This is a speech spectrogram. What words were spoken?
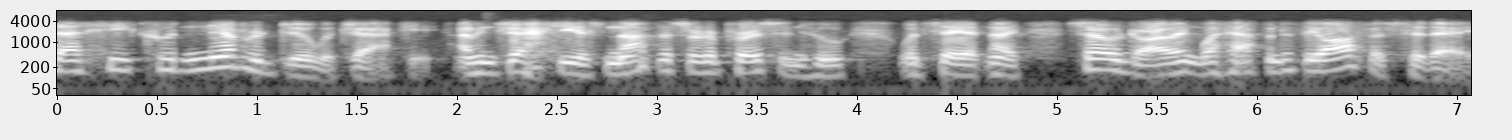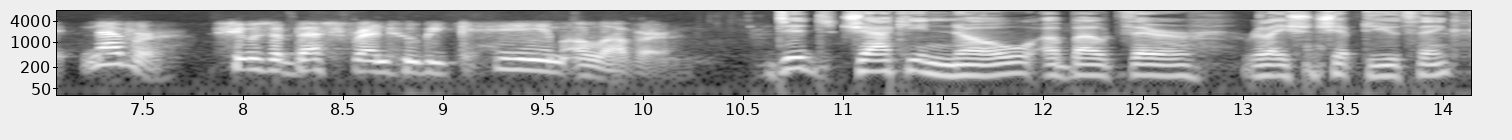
that he could never do with Jackie. I mean, Jackie is not the sort of person who would say at night, So, darling, what happened at the office today? Never. She was a best friend who became a lover. Did Jackie know about their relationship, do you think?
